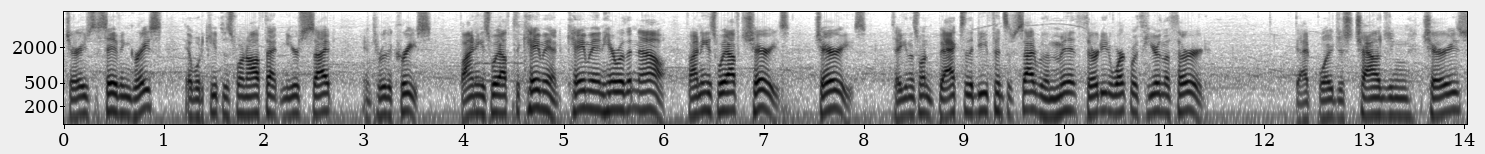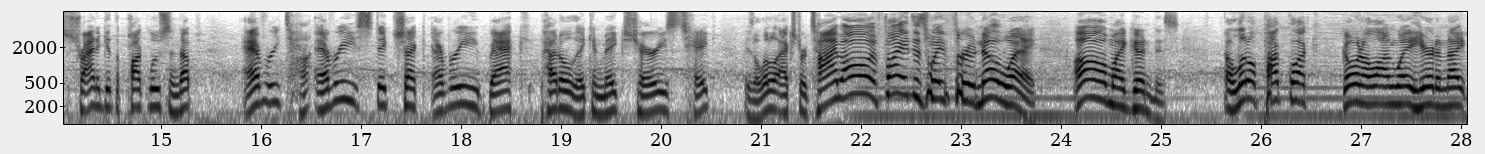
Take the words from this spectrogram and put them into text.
Cherries the saving grace, able to keep this one off that near side and through the crease. Finding his way off to K-Man. K-Man here with it now. Finding his way off Cherries. Cherries taking this one back to the defensive side with a minute 30 to work with here in the third. That boy just challenging Cherries, trying to get the puck loosened up. Every time, every stick check, every back pedal they can make Cherries take is a little extra time. Oh, it finds its way through. No way. Oh my goodness. A little puck luck going a long way here tonight.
